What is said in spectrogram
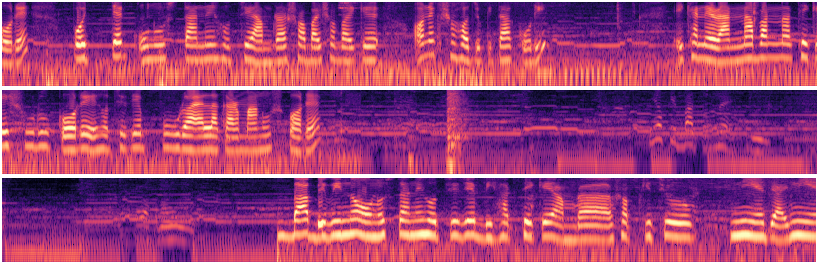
করে। প্রত্যেক অনুষ্ঠানে হচ্ছে আমরা সবাই সবাইকে অনেক সহযোগিতা করি। এখানে রান্না বান্না থেকে শুরু করে হচ্ছে যে পুরা এলাকার মানুষ করে। বা বিভিন্ন অনুষ্ঠানে হচ্ছে যে বিহার থেকে আমরা সব কিছু নিয়ে যাই, নিয়ে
